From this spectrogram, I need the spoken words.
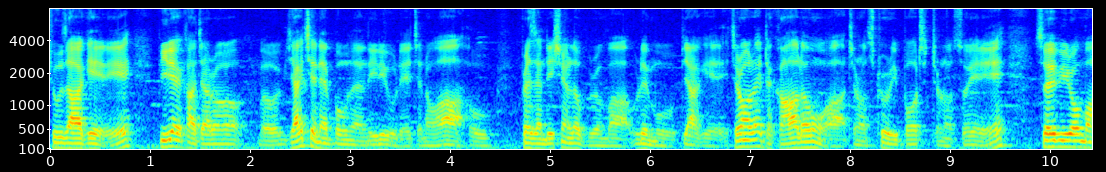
စူးစမ်းခဲ့တယ်ပြီးတဲ့အခါကျတော့ဟိုရိုက်ချင်တဲ့ပုံစံလေးတွေကိုလည်းကျွန်တော်ကဟို presentation လုပ်ပြီးတော့မှဥလင်မို့ပြခဲ့တယ်ကျွန်တော်လည်းတကားလုံးကကျွန်တော် storyboard ကျွန်တော်ဆွဲတယ်ဆွဲပြီးတော့မှ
